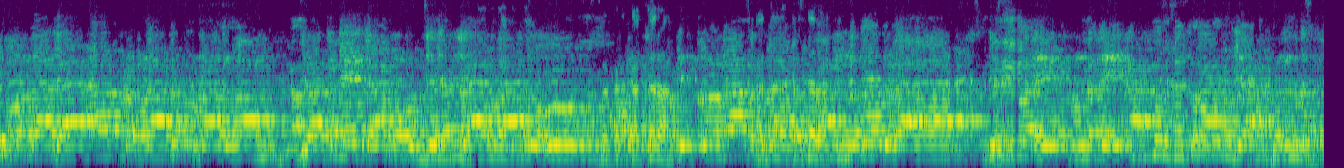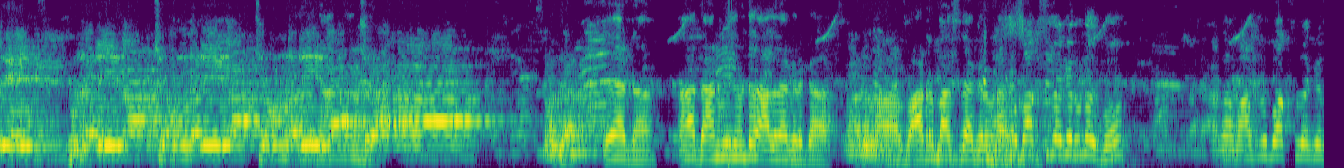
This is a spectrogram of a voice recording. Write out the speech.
యో రాజా జాతమే కత్తెర. కత్తెర. లేదట దాని మీద ఉంటుంది. వాళ్ళ దగ్గర వాటర్ బాక్స్ దగ్గర ఉండాలి. బాక్స్ దగ్గర ఉండదు ఆ వాటర్ బాక్స్ దగ్గర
